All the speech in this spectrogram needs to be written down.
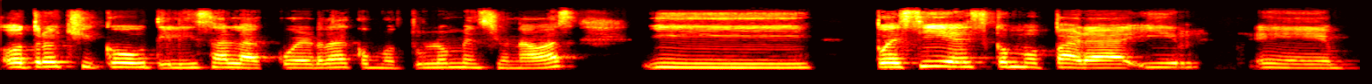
otro chico utiliza la cuerda como tú lo mencionabas y pues sí, es como para ir, eh,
